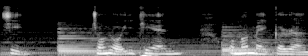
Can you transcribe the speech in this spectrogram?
境，总有一天，我们每个人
